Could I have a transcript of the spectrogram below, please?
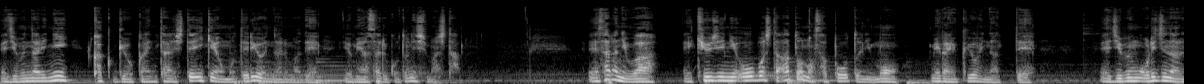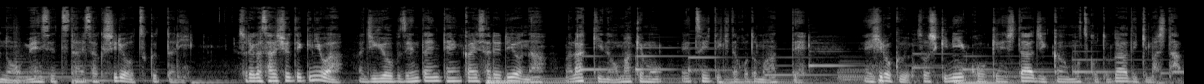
自分なりに各業界に対して意見を持てるようになるまで読み漁ることにしました。さらには求人に応募した後のサポートにも目が行くようになって自分オリジナルの面接対策資料を作ったりそれが最終的には事業部全体に展開されるようなラッキーなおまけもついてきたこともあって広く組織に貢献した実感を持つことができました。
